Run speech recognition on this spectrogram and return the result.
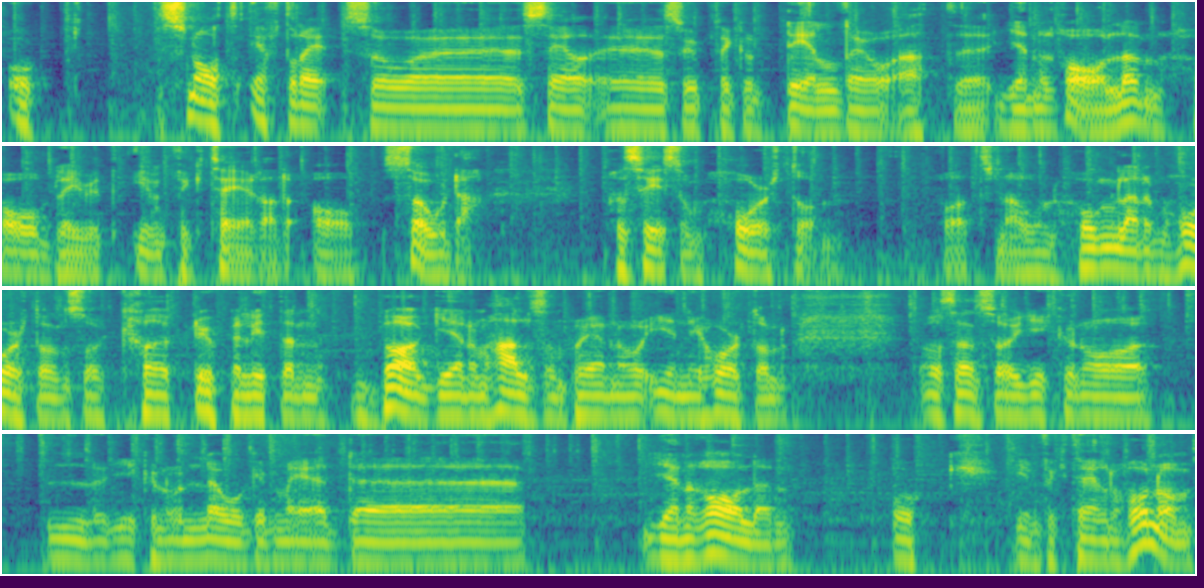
Och snart efter det så, ser, så upptäcker Dell då att generalen har blivit infekterad av Soda. Precis som Horton. För att när hon hånglade med Horton så kröp det upp en liten bug genom halsen på henne och in i Horton. Och sen så gick hon och, gick hon och låg med eh, generalen och infekterade honom.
